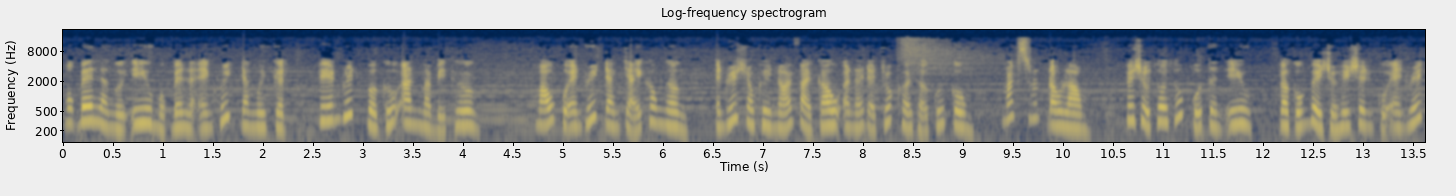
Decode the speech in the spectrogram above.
Một bên là người yêu, một bên là Enric đang nguy kịch. Vì Enric vừa cứu anh mà bị thương. Máu của Enric đang chảy không ngừng. Enric sau khi nói vài câu, anh ấy đã trút hơi thở cuối cùng. Max rất đau lòng. Vì sự thôi thúc của tình yêu và cũng vì sự hy sinh của Enric,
